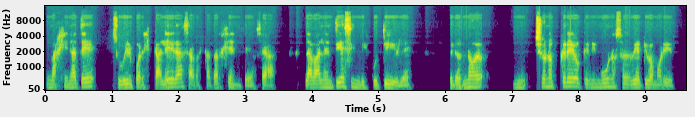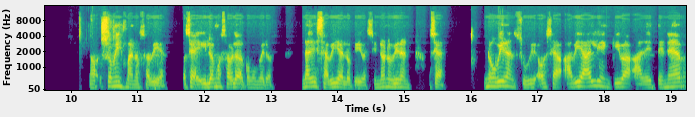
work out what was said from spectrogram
Imagínate subir por escaleras a rescatar gente, o sea, la valentía es indiscutible, pero no, yo no creo que ninguno sabía que iba a morir. No, yo misma no sabía. O sea, y lo hemos hablado como meros. Nadie sabía lo que iba, si no, no hubieran, o sea, no hubieran subido, o sea, había alguien que iba a detener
